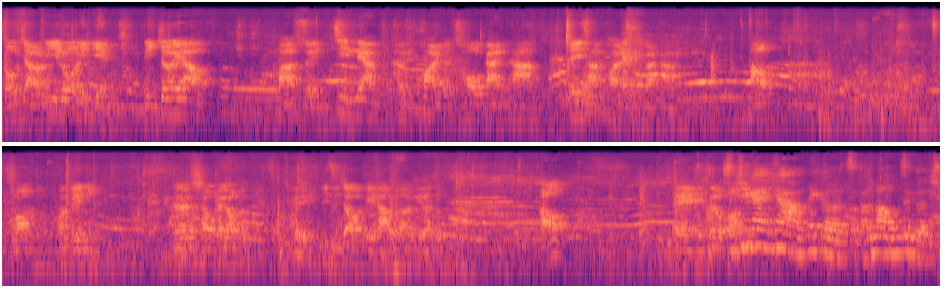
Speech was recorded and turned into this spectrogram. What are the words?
手脚利落一点，你就要把水尽量很快的抽干它，非常快的抽干它。好，什么？我给你。那个小朋友一直叫我给他，我要给他什么？好。哎，这个仔细看一下那个怎么捞这个纸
